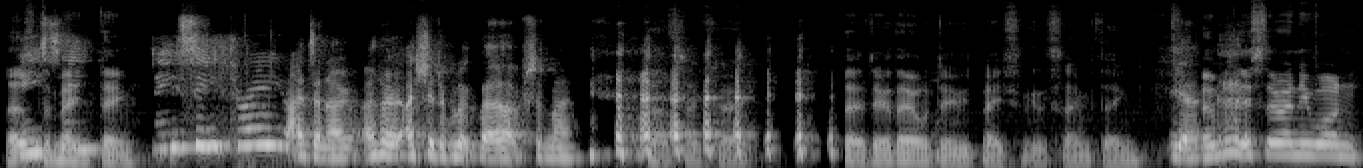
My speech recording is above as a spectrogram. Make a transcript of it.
That's DC, the main thing. DC three? I don't know. I don't, I should have looked that up, shouldn't I? That's okay. They do. They all do basically the same thing. Yeah. Um, is there anyone,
